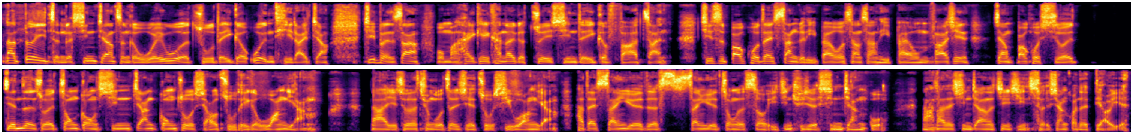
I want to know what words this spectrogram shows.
那对于整个新疆、整个维吾尔族的一个问题来讲，基本上我们还可以看到一个最新的一个发展。其实包括在上个礼拜或上上礼拜，我们发现像包括所谓。兼任所谓中共新疆工作小组的一个汪洋，那也就是全国政协主席汪洋，他在三月的三月中的时候已经去了新疆过，然后他在新疆的进行相关的调研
